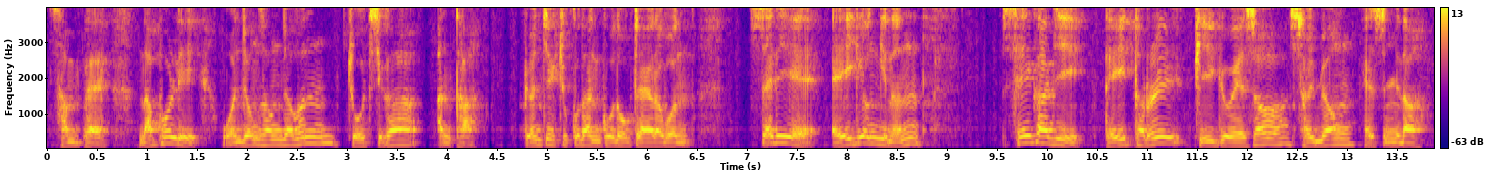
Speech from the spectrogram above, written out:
3패. 나폴리 원정 성적은 좋지가 않다. 변칙 축구단 구독자 여러분, 세리에 A 경기는 세 가지 데이터를 비교해서 설명했습니다.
